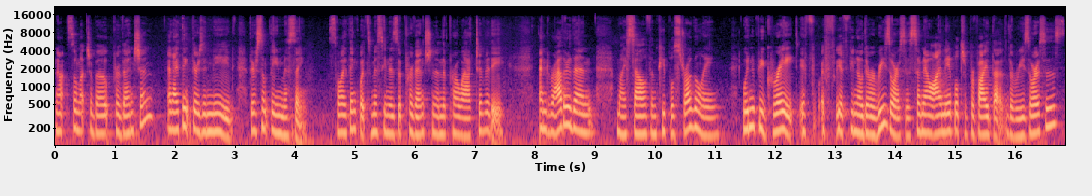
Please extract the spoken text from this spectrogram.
not so much about prevention. And I think there's a need, there's something missing. So I think what's missing is the prevention and the proactivity. And rather than myself and people struggling, wouldn't it be great if, if, if you know there are resources? So now I'm able to provide the, the resources,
